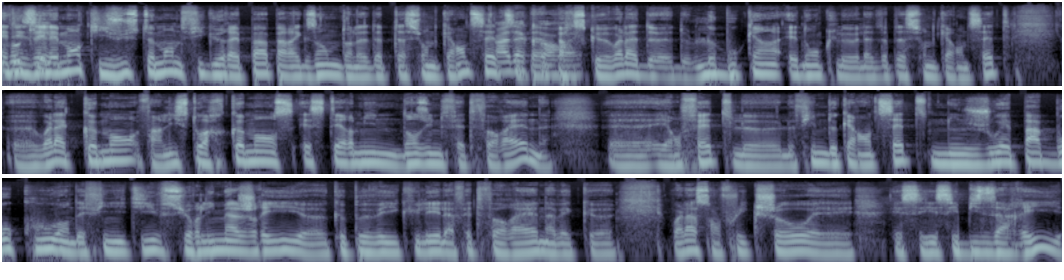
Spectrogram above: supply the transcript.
et des éléments qui justement ne figuraient pas, par exemple, dans l'adaptation de 47. Ah, parce ouais. que voilà, de, de- le bouquin et donc l'adaptation de 47. euh, voilà comment, enfin, l'histoire commence et se termine dans une fête foraine. et en fait, le, le film de 47 ne jouait pas beaucoup, en définitive, sur l'imagerie euh, que peut véhiculer la fête foraine avec euh, voilà son freak show et, et ses, ses bizarreries.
